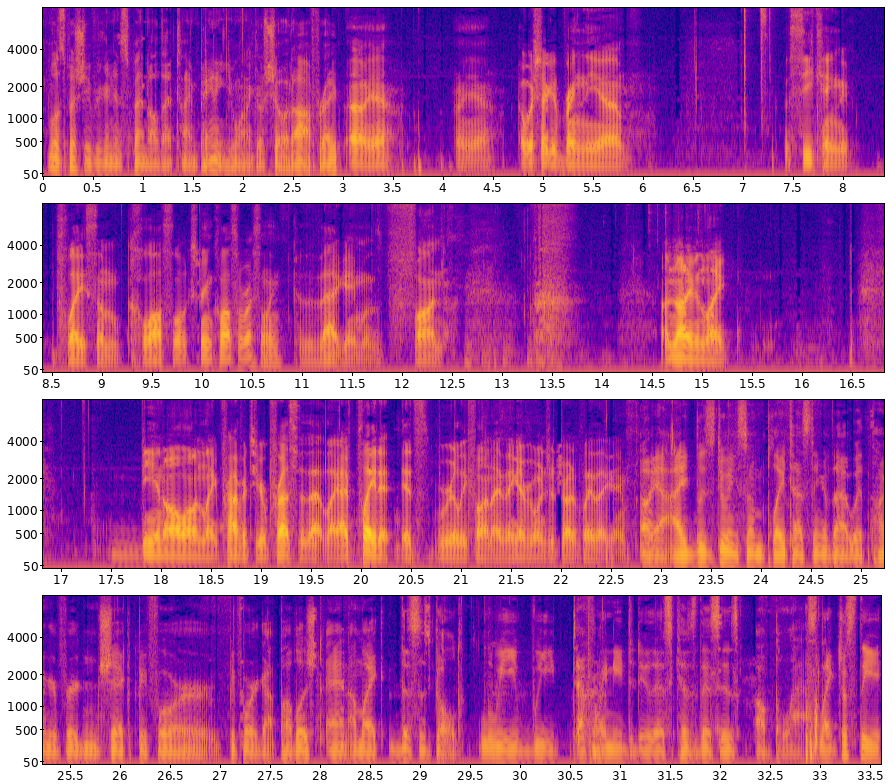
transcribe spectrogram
Well, especially if you're going to spend all that time painting, you want to go show it off, right? Oh yeah, oh yeah. I wish I could bring the uh, the Sea King to play some colossal extreme colossal wrestling because that game was fun. I'm not even like being all on like privateer press for that. Like I've played it. It's really fun. I think everyone should try to play that game. Oh yeah, I was doing some play testing of that with Hungerford and Shick before before it got published, and I'm like, this is gold. We we definitely need to do this because this is a blast. Like just the,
